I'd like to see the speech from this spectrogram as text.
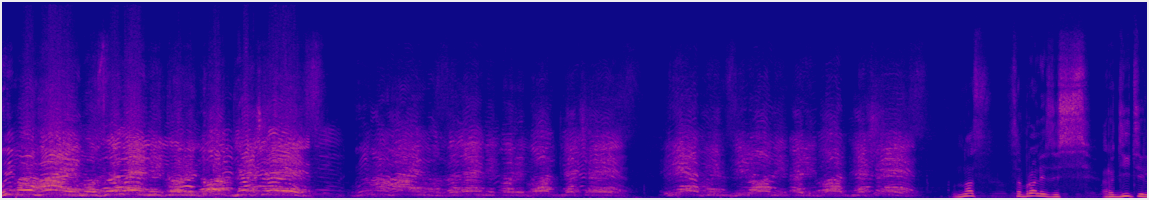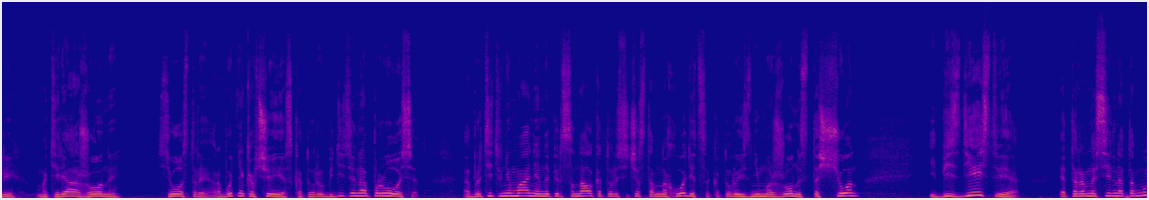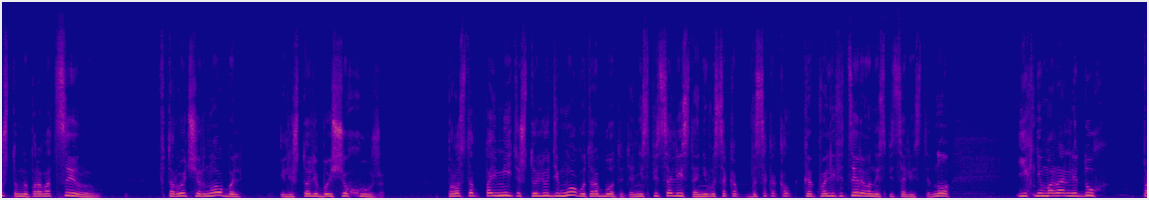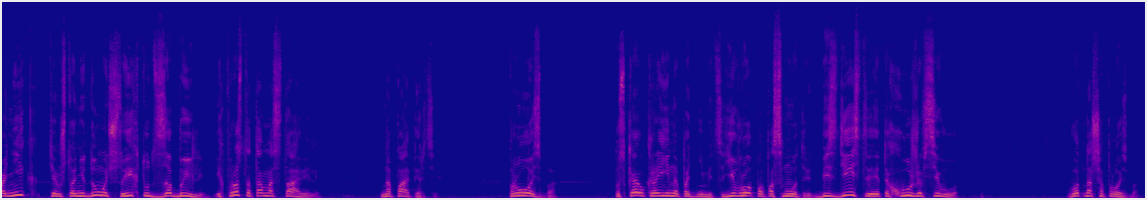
Вимагаємо зелений коридор для ЧАЕС! Вимагаємо зелений коридор для ЧАЕС! Требуем зеленый коридор для ЧАЕС! У нас собрались здесь родители, матеря, жены, сестры, работников ЧС, которые убедительно просят обратить внимание на персонал, который сейчас там находится, который изнеможен, истощен. И бездействие – это равносильно тому, что мы провоцируем второй Чернобыль или что-либо еще хуже. Просто поймите, что люди могут работать, они специалисты, они высоко, высококвалифицированные специалисты, но их моральный дух паник тем, что они думают, что их тут забыли. Их просто там оставили на паперти. Просьба. Пускай Украина поднимется, Европа посмотрит. Бездействие это хуже всего. Вот наша просьба.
